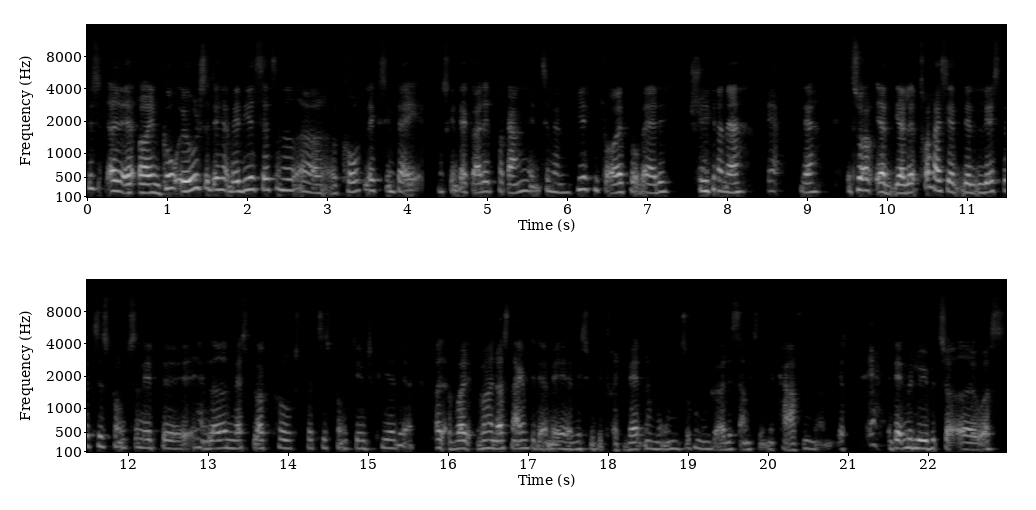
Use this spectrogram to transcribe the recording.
Det, og en god øvelse, det her med lige at sætte sig ned og, og kortlægge sin dag. Måske endda gøre det et par gange, indtil man virkelig får øje på, hvad er det, triggeren er. Ja. ja. Jeg tror, jeg, jeg, tror faktisk, jeg, jeg læste på et tidspunkt sådan et, øh, han lavede en masse blogpost på et tidspunkt, James Clear der, og, hvor, hvor han også snakker om det der med, at hvis vi vil drikke vand om morgenen, så kunne man gøre det samtidig med kaffen. Og jeg, ja. Den med løbetøjet er jo også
